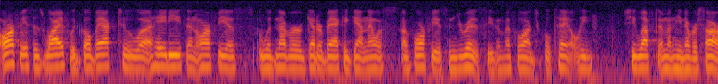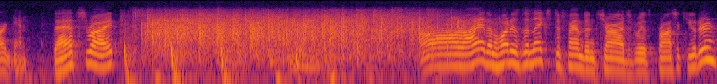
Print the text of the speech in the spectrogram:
Orpheus' wife would go back to uh, Hades, and Orpheus would never get her back again. That was of Orpheus and Eurydice, the mythological tale. He, she left him, and he never saw her again. That's right. All right, and what is the next defendant charged with, prosecutor?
